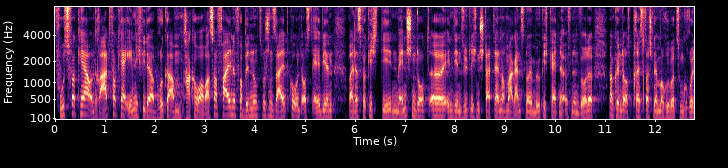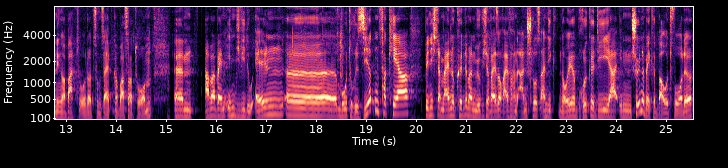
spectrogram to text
Fußverkehr und Radverkehr, ähnlich wie der Brücke am Krakauer Wasserfall, eine Verbindung zwischen Salbke und Ostelbien, weil das wirklich den Menschen dort äh, in den südlichen Stadtteilen nochmal ganz neue Möglichkeiten eröffnen würde. Man könnte aus Presta schnell mal rüber zum Gröninger Bad oder zum Salbker Wasserturm. Ähm, aber beim individuellen äh, motorisierten Verkehr bin ich der Meinung, könnte man möglicherweise auch einfach einen Anschluss an die neue Brücke, die ja in Schönebeck gebaut wurde,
